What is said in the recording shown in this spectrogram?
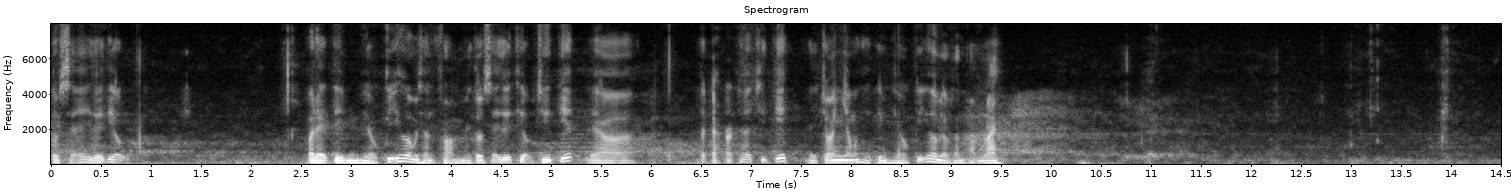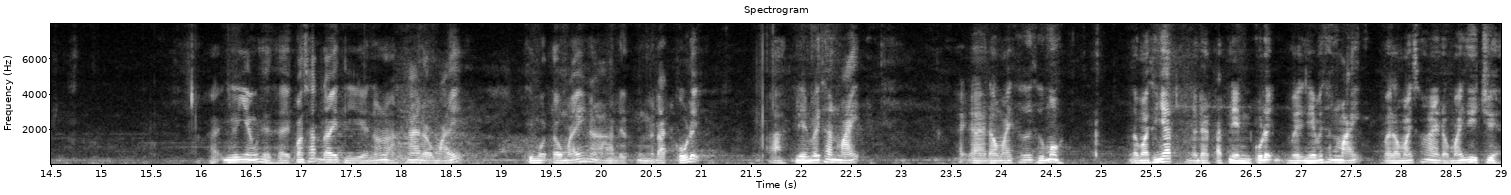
tôi sẽ giới thiệu. Và để tìm hiểu kỹ hơn về sản phẩm thì tôi sẽ giới thiệu chi tiết uh, tất cả các chi tiết để cho anh em có thể tìm hiểu kỹ hơn về sản phẩm này. Đấy, như anh em có thể thấy quan sát đây thì nó là hai đầu máy. Thì một đầu máy là được đặt cố định. À, liền với thân máy. Đấy, là đầu máy thứ thứ một đầu máy thứ nhất là đặt đặt nền cố định với liền với thân máy và đầu máy số 2 đầu máy di chuyển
